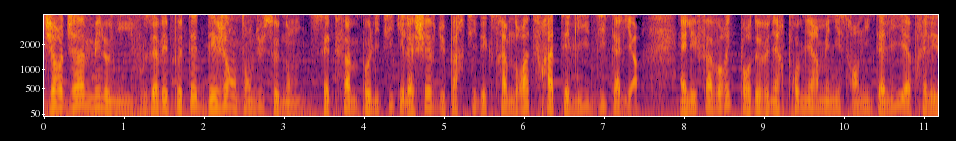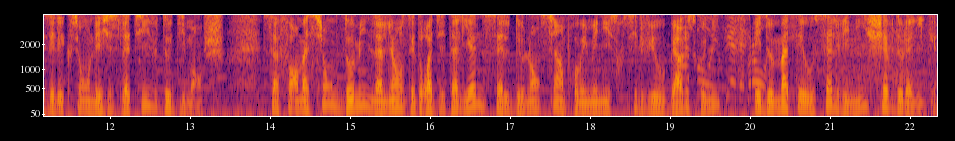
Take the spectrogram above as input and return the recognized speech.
Giorgia Meloni, vous avez peut-être déjà entendu ce nom. Cette femme politique est la chef du parti d'extrême droite Fratelli d'Italia. Elle est favorite pour devenir première ministre en Italie après les élections législatives de dimanche. Sa formation domine l'alliance des droites italiennes, celle de l'ancien Premier ministre Silvio Berlusconi et de Matteo Salvini, chef de la Ligue.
